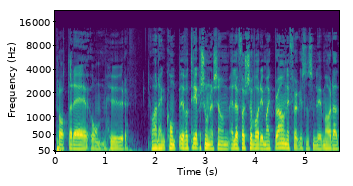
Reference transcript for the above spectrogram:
pratade om hur, och hade en komp- det var tre personer som, eller först så var det Mike Brown i Ferguson som blev mördad.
